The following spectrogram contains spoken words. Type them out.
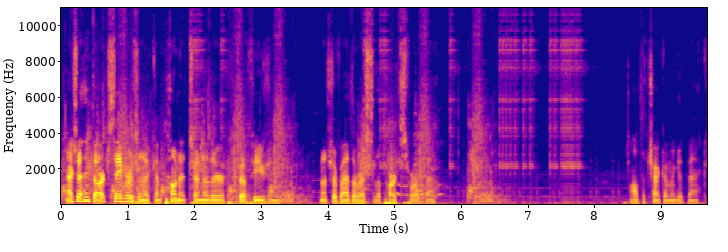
Actually, I think the Arc Saber is in a component to another to a fusion. I'm not sure if I have the rest of the parts for it though. I'll have to check them and get back.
